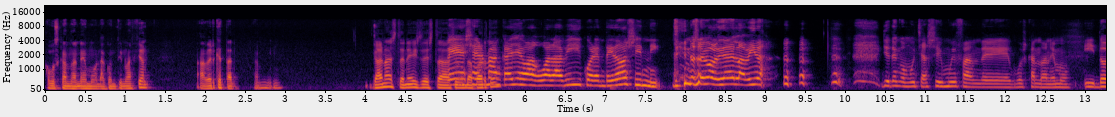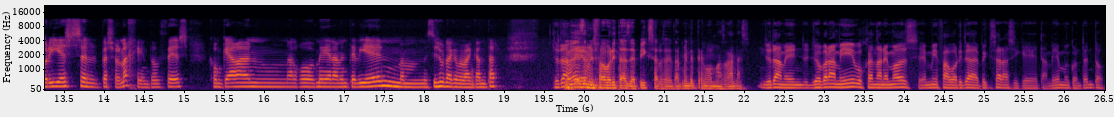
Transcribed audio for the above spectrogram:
Buscando a Nemo la continuación. A ver qué tal. ¿Ganas tenéis de esta Ve, segunda Sherman, parte? calle Wallaby 42, Sydney. no se me olvida de la vida. Yo tengo muchas, soy muy fan de Buscando a Nemo. Y Dory es el personaje, entonces con que hagan algo medianamente bien, mm, estoy segura que me va a encantar. Yo Es de también, mis favoritas de Pixar, o sea que también le tengo más ganas. yo también. Yo para mí, Buscando a Nemo es, mi favorita de Pixar, así que también muy contento.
